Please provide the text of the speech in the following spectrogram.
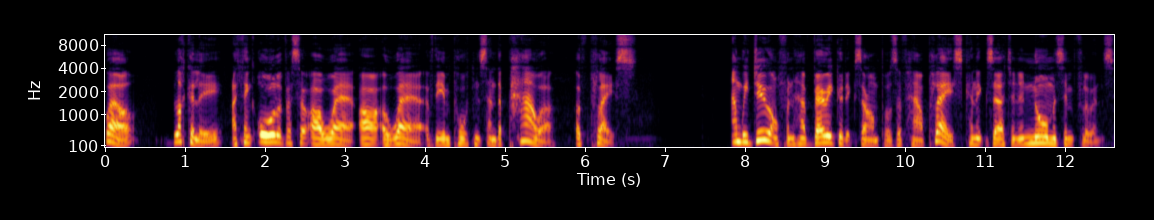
Well, Luckily, I think all of us are aware, are aware of the importance and the power of place. And we do often have very good examples of how place can exert an enormous influence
